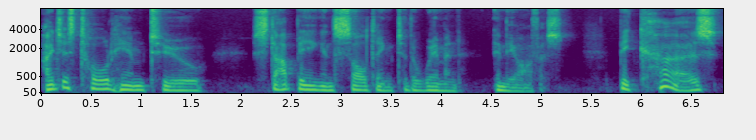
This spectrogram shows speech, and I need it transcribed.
I just told him to stop being insulting to the women in the office because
